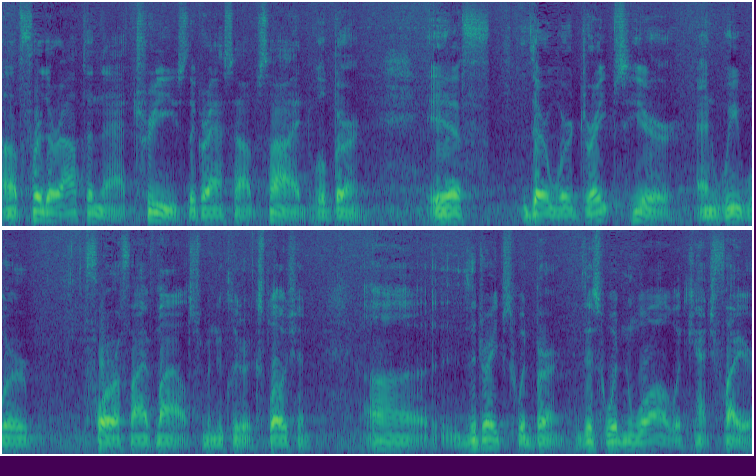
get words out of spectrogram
Uh, further out than that, trees, the grass outside will burn. If there were drapes here and we were four or five miles from a nuclear explosion, uh, the drapes would burn. This wooden wall would catch fire.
